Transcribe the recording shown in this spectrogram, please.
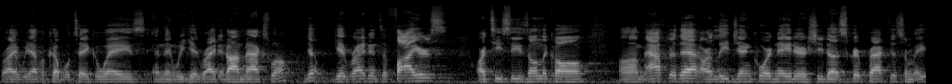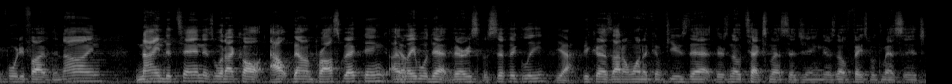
Right, we have a couple takeaways, and then we get right into John Maxwell. Yep, get right into fires. Our TC's on the call. Um, after that, our lead gen coordinator, she does script practice from 8:45 to 9. 9 to 10 is what I call outbound prospecting. I Yep. labeled that very specifically Yeah. because I don't want to confuse that. There's no text messaging, there's no Facebook message.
